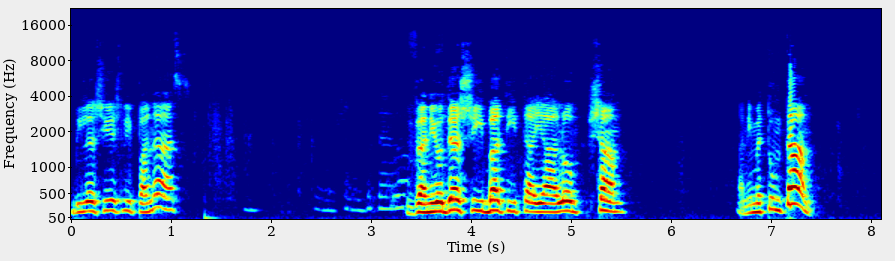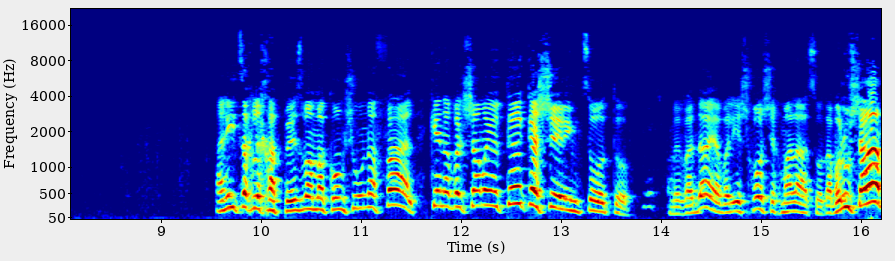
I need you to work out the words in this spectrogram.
בגלל שיש לי פנס, ואני יודע שאיבדתי את היהלום שם. אני מטומטם. אני צריך לחפש במקום שהוא נפל. כן, אבל שם יותר קשה למצוא אותו. בוודאי, אבל יש חושך, מה לעשות? אבל הוא שם!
